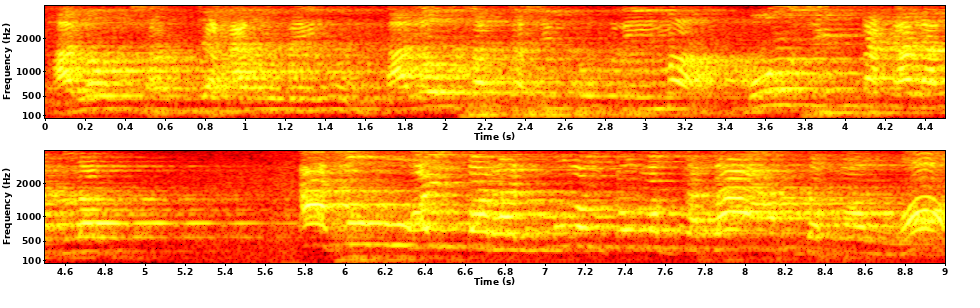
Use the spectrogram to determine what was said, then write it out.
Halaw sadya haluin ko. Halaw sadya sin problema. Bulsit na kalaglag. Aso mo ay paran mo man ko magtataat na pa Allah.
